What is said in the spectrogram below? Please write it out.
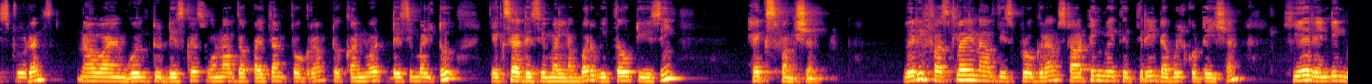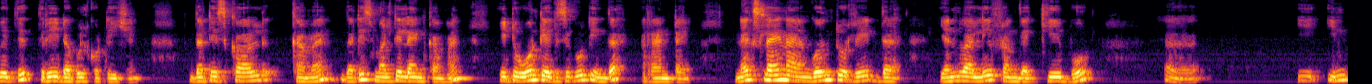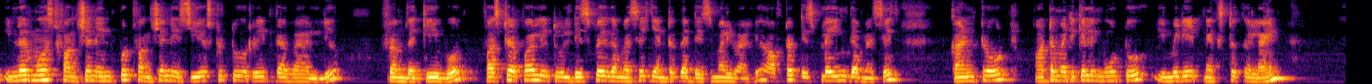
students now i am going to discuss one of the python program to convert decimal to hexadecimal number without using hex function. Very first line of this program starting with three double quotation here ending with three double quotation. That is called command that is multi-line command. It won't execute in the runtime. Next line i am going to read the n value from the keyboard. Uh, in innermost function input function is used to read the value from the keyboard. First of all it will display the message enter the decimal value. After displaying the message control automatically move to immediate next line.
